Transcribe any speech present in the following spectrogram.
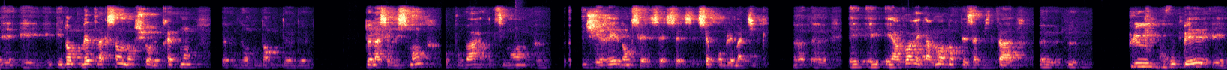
et, donc mettre l'accent sur le traitement euh, de, de, l'assainissement pour pouvoir effectivement euh, gérer donc, ces, ces, problématiques. Euh, et, avoir également donc, des habitats plus groupés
